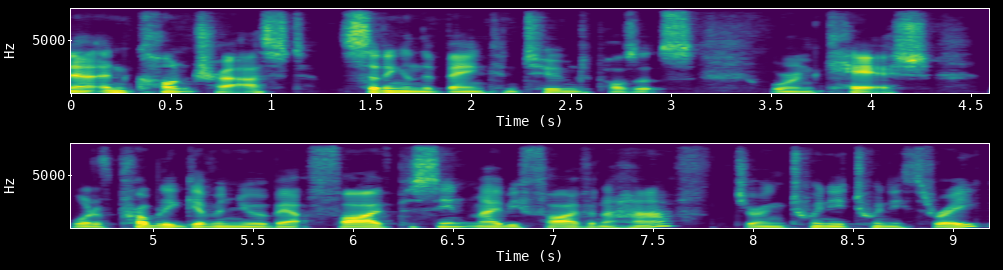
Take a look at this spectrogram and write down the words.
Now, in contrast, sitting in the bank in term deposits or in cash would have probably given you about 5%, maybe 5.5 during 2023.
